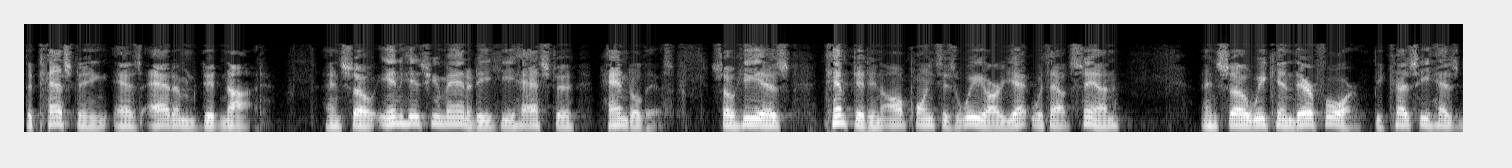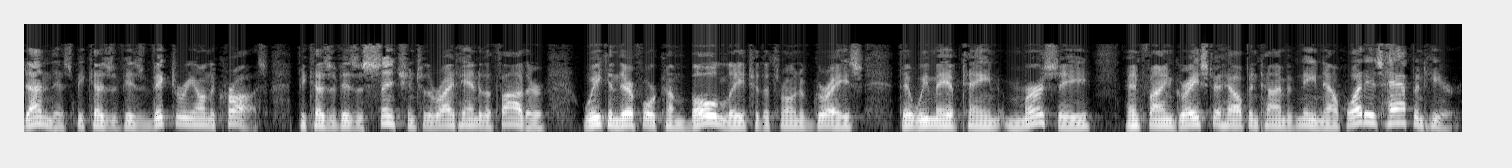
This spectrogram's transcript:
the testing as Adam did not. And so in his humanity, he has to handle this. So he is tempted in all points as we are, yet without sin. And so we can therefore, because he has done this, because of his victory on the cross, because of his ascension to the right hand of the Father, we can therefore come boldly to the throne of grace that we may obtain mercy and find grace to help in time of need. Now what has happened here?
